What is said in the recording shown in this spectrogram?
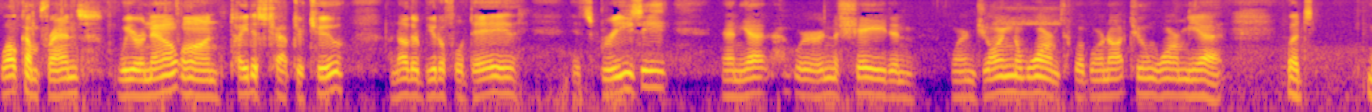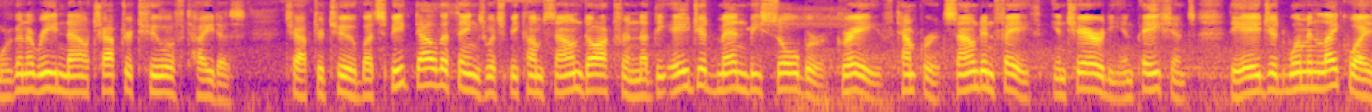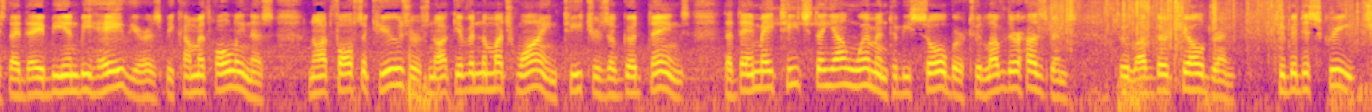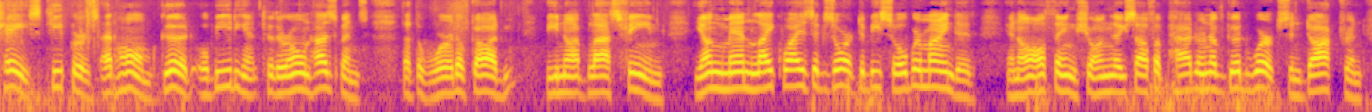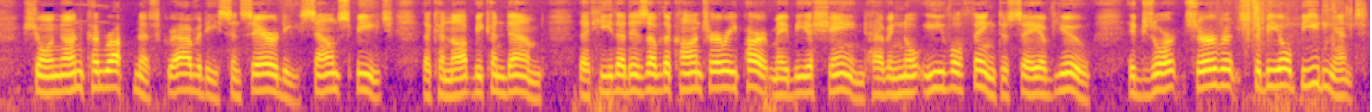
Welcome, friends. We are now on Titus chapter 2. Another beautiful day. It's breezy, and yet we're in the shade and we're enjoying the warmth, but we're not too warm yet. But we're going to read now chapter 2 of Titus chapter 2 But speak thou the things which become sound doctrine, that the aged men be sober, grave, temperate, sound in faith, in charity, in patience. The aged women likewise, that they be in behavior as becometh holiness, not false accusers, not given to much wine, teachers of good things, that they may teach the young women to be sober, to love their husbands, to love their children to be discreet, chaste, keepers at home, good, obedient to their own husbands, that the word of God be not blasphemed. Young men likewise exhort to be sober minded, in all things showing thyself a pattern of good works and doctrine, showing uncorruptness, gravity, sincerity, sound speech that cannot be condemned, that he that is of the contrary part may be ashamed, having no evil thing to say of you. Exhort servants to be obedient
